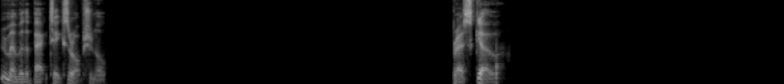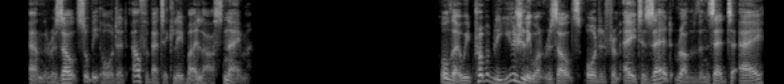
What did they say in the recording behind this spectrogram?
Remember the backticks are optional. Press Go. And the results will be ordered alphabetically by last name. Although we'd probably usually want results ordered from A to Z rather than Z to A,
